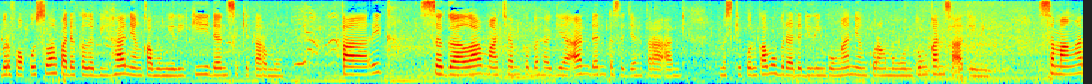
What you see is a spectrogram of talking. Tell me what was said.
berfokuslah pada kelebihan yang kamu miliki dan sekitarmu. Tarik segala macam kebahagiaan dan kesejahteraan, meskipun kamu berada di lingkungan yang kurang menguntungkan saat ini. Semangat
